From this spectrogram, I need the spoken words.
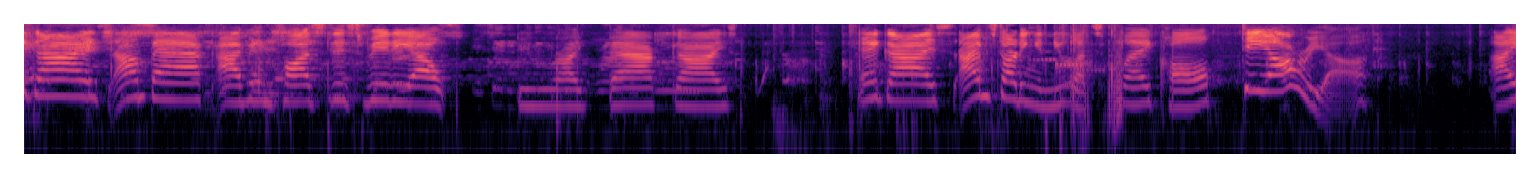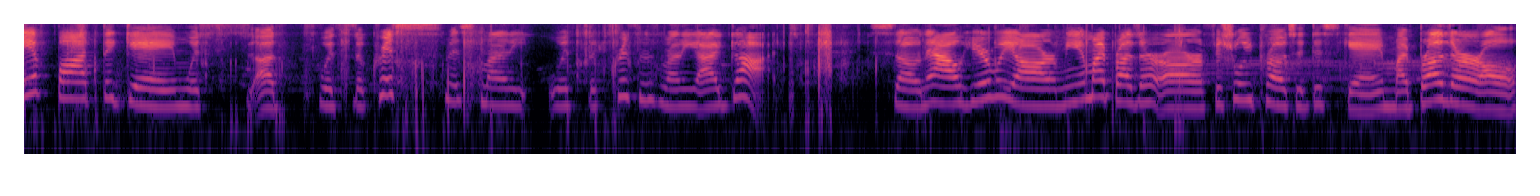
Hey guys, I'm back. I've been paused this video. Be right back, guys. Hey guys, I'm starting a new Let's Play called Terraria. I have bought the game with uh, with the Christmas money with the Christmas money I got. So now here we are. Me and my brother are officially pros at this game. My brother, uh,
